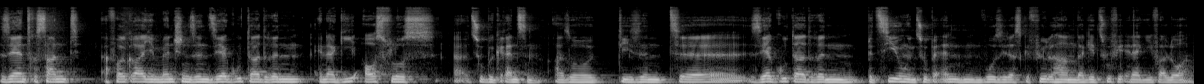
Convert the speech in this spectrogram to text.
sehr interessant. Erfolgreiche Menschen sind sehr gut darin, Energieausfluss äh, zu begrenzen. Also die sind äh, sehr gut darin, Beziehungen zu beenden, wo sie das Gefühl haben, da geht zu viel Energie verloren.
